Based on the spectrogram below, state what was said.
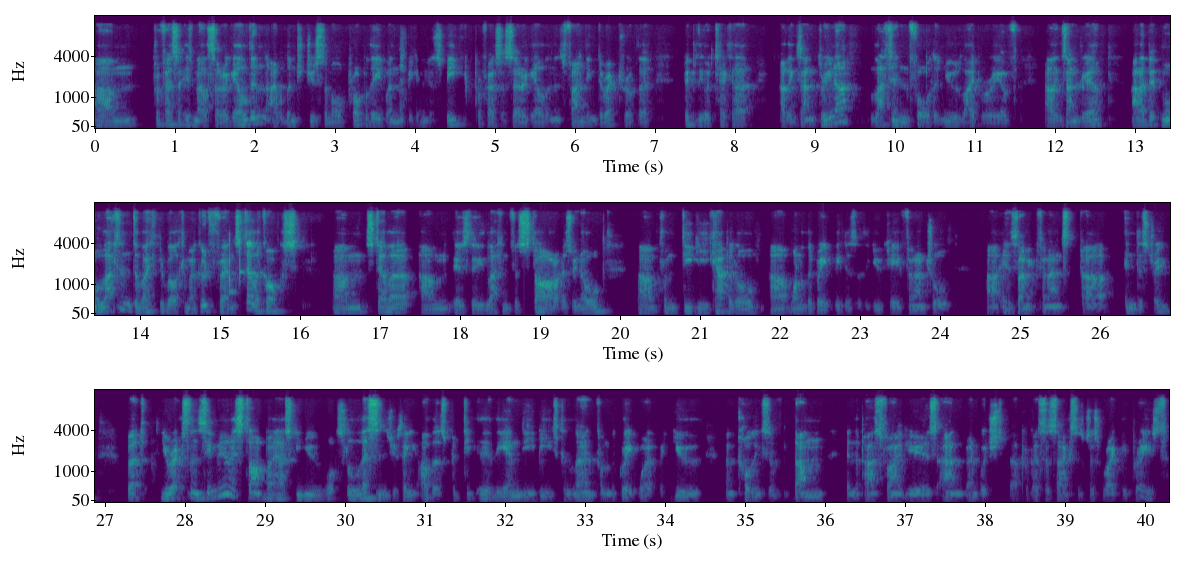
um, Professor Ismail Serageldin. I will introduce them all properly when they begin to speak. Professor Serageldin is founding director of the Bibliotheca Alexandrina, Latin for the New Library of Alexandria. And a bit more Latin, delighted to welcome our good friend Stella Cox. Um, Stella um, is the Latin for star, as we know, uh, from DD Capital, uh, one of the great leaders of the UK financial uh, Islamic finance uh, industry. But Your Excellency, may I start by asking you what sort of lessons you think others, particularly the MDBs, can learn from the great work that you and colleagues have done in the past five years and, and which uh, Professor Sachs has just rightly praised?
